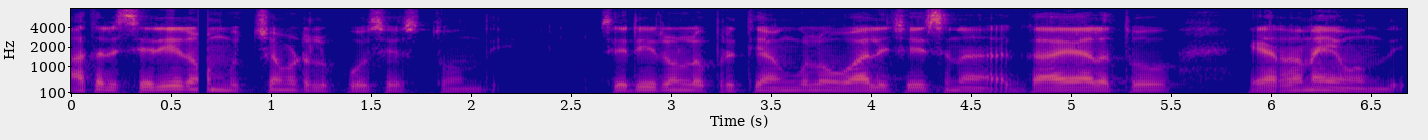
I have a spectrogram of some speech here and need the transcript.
అతడి శరీరం ముచ్చెమటలు పోసేస్తోంది. శరీరంలో ప్రతి అంగుళం వాలి చేసిన గాయాలతో ఎర్రనే ఉంది.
